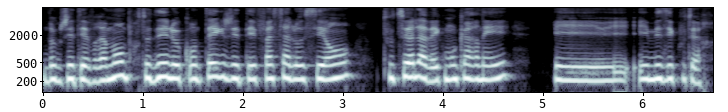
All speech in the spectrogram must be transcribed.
Donc j'étais vraiment, pour te donner le contexte, j'étais face à l'océan, toute seule avec mon carnet et, et mes écouteurs.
